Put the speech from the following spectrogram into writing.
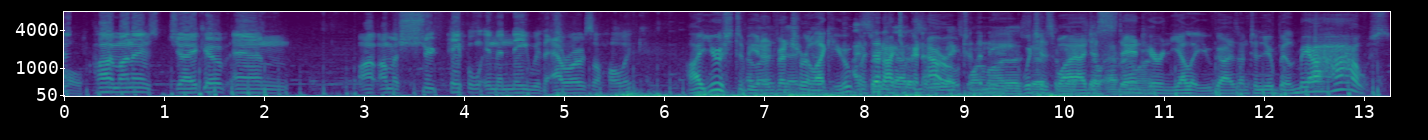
hole. Hi, my name's Jacob, and I- I'm a shoot people in the knee with arrows aholic. I used to be an adventurer Jacob. like you, but swear then I took an arrow to the one more of knee, which is why I kill just stand everyone. here and yell at you guys until you build me a house.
